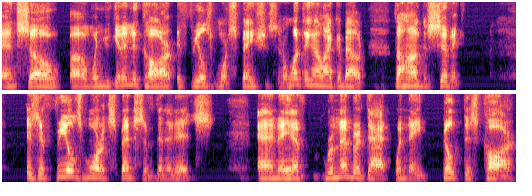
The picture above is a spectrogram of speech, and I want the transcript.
And so uh, when you get in the car, it feels more spacious. And one thing I like about the Honda Civic is it feels more expensive than it is. And they have remembered that when they built this car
